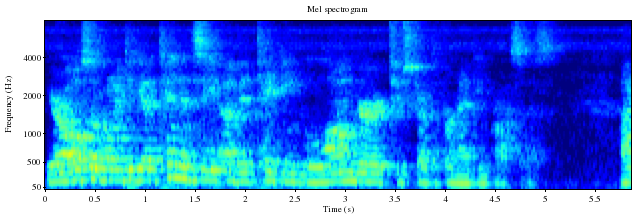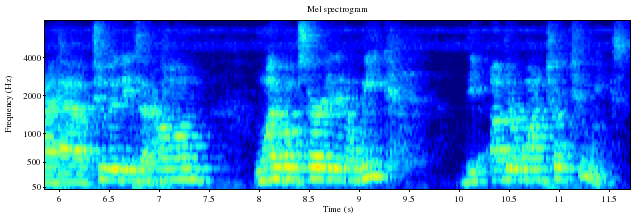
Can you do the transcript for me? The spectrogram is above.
you're also going to get a tendency of it taking longer to start the fermenting process. I have two of these at home. One of them started in a week. The other one took two weeks.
